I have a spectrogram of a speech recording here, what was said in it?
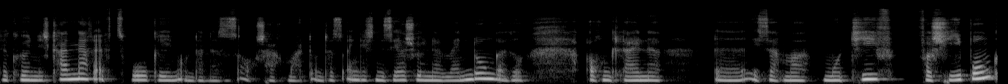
der König kann nach F2 gehen und dann ist es auch Schachmatt. Und das ist eigentlich eine sehr schöne Wendung, also auch eine kleine, äh, ich sag mal, Motivverschiebung.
